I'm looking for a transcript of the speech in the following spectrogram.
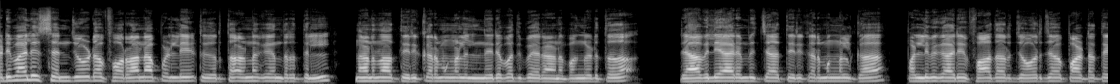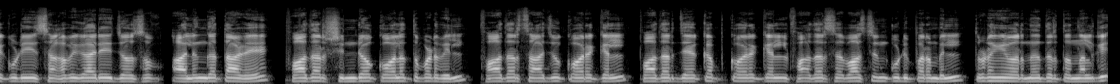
അടിമാലി സെന്റ് ജോർഡ് ഫൊറാന പള്ളി തീർത്ഥാടന കേന്ദ്രത്തിൽ നടന്ന തിരുക്കർമ്മങ്ങളിൽ നിരവധി പേരാണ് പങ്കെടുത്തത്. രാവിലെ ആരംഭിച്ച തിരുക്കർമ്മങ്ങൾക്ക് പള്ളിവികാരി ഫാദർ ജോർജ് പാട്ടത്തെക്കുടി സഹവികാരി Joseph Alunkathazhe father Shindo Kolathupadavil father Saju Korakkal father Jacob Korakkal father Sebastian Kudiparambil തുടങ്ങിയവർ നേതൃത്വം നൽകി.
